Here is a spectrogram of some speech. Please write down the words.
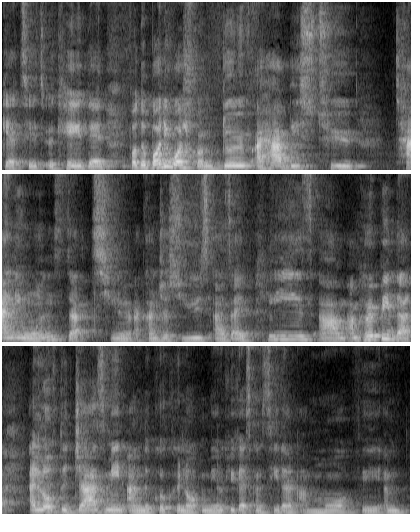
get it. Okay, then for the body wash from Dove, I have these two tiny ones that you know I can just use as I please. Um, I'm hoping that I love the jasmine and the coconut milk. You guys can see that I'm more of a I'm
